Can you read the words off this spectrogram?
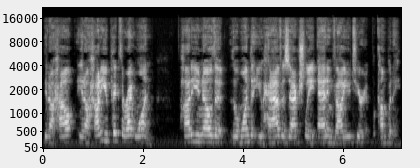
You know, how you know how do you pick the right one? How do you know that the one that you have is actually adding value to your company?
